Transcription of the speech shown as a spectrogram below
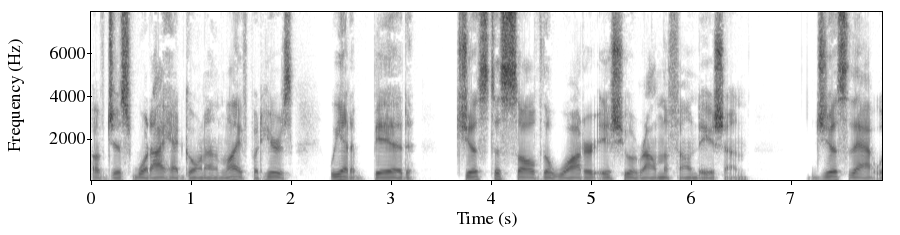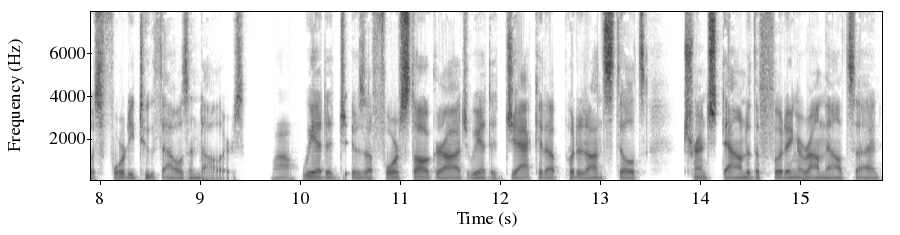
of just what I had going on in life. But here's we had a bid just to solve the water issue around the foundation. Just that was forty-two thousand dollars. Wow. We had to. It was a four-stall garage. We had to jack it up, put it on stilts, trench down to the footing around the outside.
